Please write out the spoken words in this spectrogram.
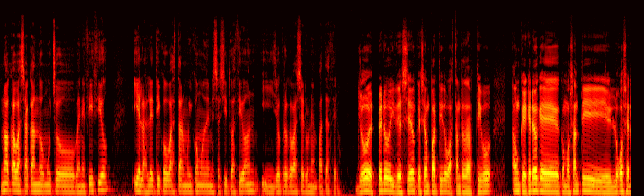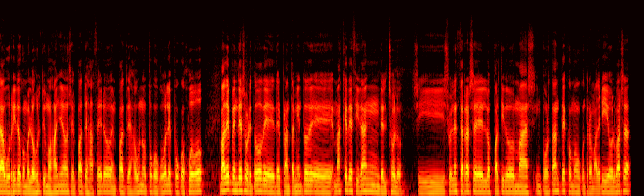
no acaba sacando mucho beneficio y el Atlético va a estar muy cómodo en esa situación y yo creo que va a ser un empate a cero. Yo espero y deseo que sea un partido bastante atractivo aunque creo que como Santi luego será aburrido como en los últimos años, empates a cero, empates a uno, pocos goles, poco juego. Va a depender sobre todo del planteamiento de, más que de Zidane del Cholo. Si suelen cerrarse los partidos más importantes como contra el Madrid o el Barça,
